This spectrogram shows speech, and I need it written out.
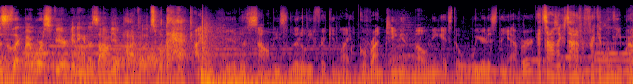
This is like my worst fear, getting in a zombie apocalypse. What the heck? I can hear the zombies literally freaking like grunting and moaning. It's the weirdest thing ever. It sounds like it's out of a freaking movie, bro.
